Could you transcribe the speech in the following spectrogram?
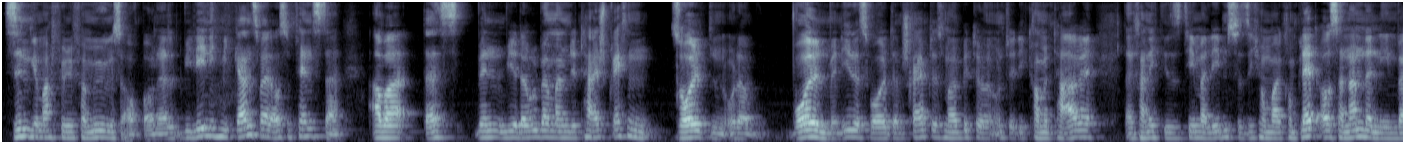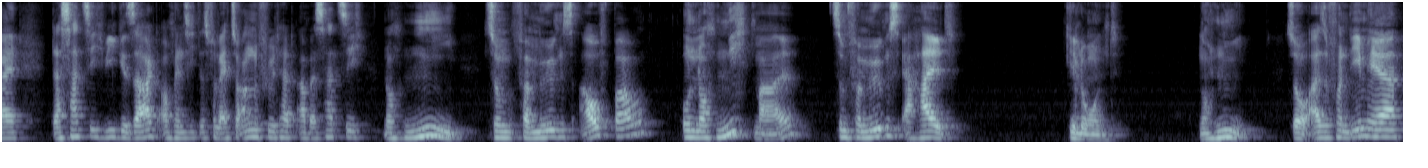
Sinn gemacht für den Vermögensaufbau. Da lehne ich mich ganz weit aus dem Fenster. Aber das, wenn wir darüber mal im Detail sprechen sollten oder wollen, wenn ihr das wollt, dann schreibt es mal bitte unter die Kommentare. Dann kann ich dieses Thema Lebensversicherung mal komplett auseinandernehmen, weil das hat sich, wie gesagt, auch wenn sich das vielleicht so angefühlt hat, aber es hat sich noch nie zum Vermögensaufbau und noch nicht mal zum Vermögenserhalt gelohnt. Noch nie. So, also von dem her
